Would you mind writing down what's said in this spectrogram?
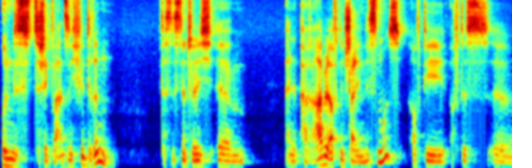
Und es, steckt wahnsinnig viel drin. Das ist natürlich ähm, eine Parabel auf den Stalinismus, auf, die, auf, das, äh,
